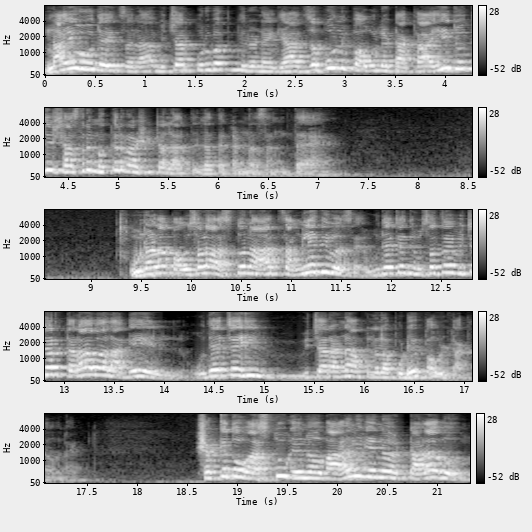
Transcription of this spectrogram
नाही होऊ द्यायचं ना विचारपूर्वक निर्णय घ्या जपून पाऊल टाका. हे ज्योतिषशास्त्र मकर राशीच्या लात- जातकांना सांगत आहे उन्हाळा पावसाळा असतो ना आज चांगले दिवस आहे. उद्याच्या दिवसाचा विचार करावा लागेल. उद्याच्याही विचारानं आपल्याला पुढे पाऊल टाकावं लागेल. शक्यतो वास्तू घेणं वाहन घेणं टाळावं.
